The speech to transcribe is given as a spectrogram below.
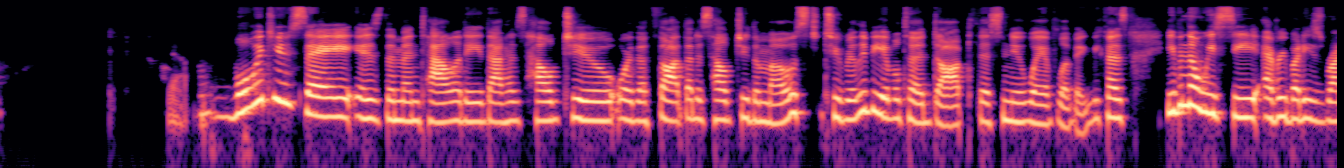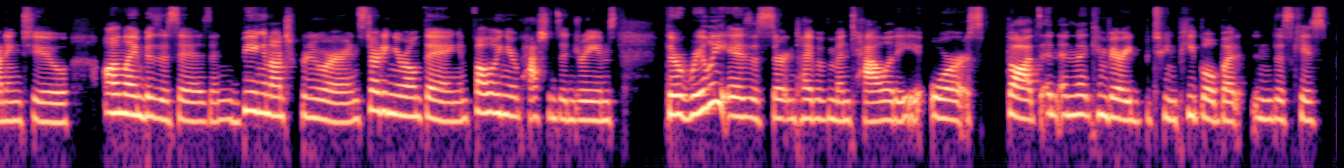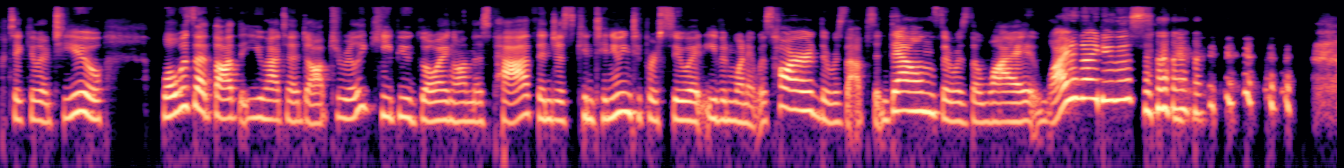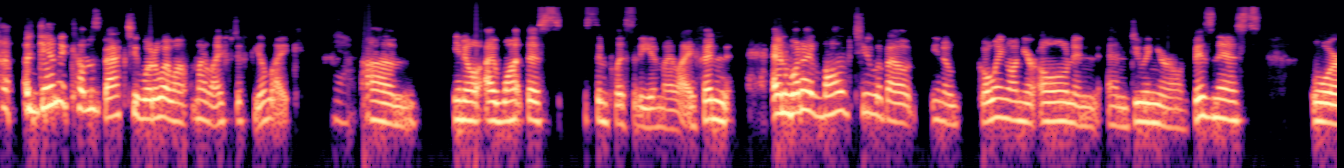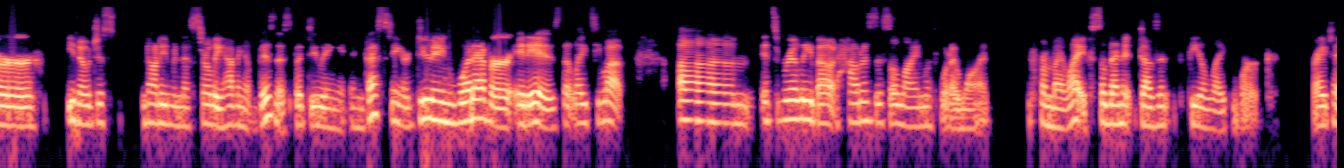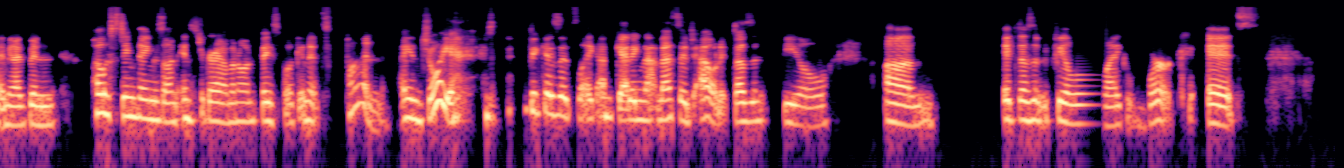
Yeah. What would you say is the mentality that has helped you or the thought that has helped you the most to really be able to adopt this new way of living? Because even though we see everybody's running to online businesses and being an entrepreneur and starting your own thing and following your passions and dreams, there really is a certain type of mentality or thoughts and, and that can vary between people but in this case particular to you what was that thought that you had to adopt to really keep you going on this path and just continuing to pursue it even when it was hard? There was the ups and downs there was the why why did i do this? Again it comes back to what do i want my life to feel like? Yeah. Um you know i want this simplicity in my life. And and what i love too about you know going on your own and and doing your own business or you know just not even necessarily having a business but doing investing or doing whatever it is that lights you up um it's really about how does this align with what i want from my life? So then it doesn't feel like work right? I mean i've been posting things on instagram and on facebook and it's fun. I enjoy it because it's like i'm getting that message out. It doesn't feel um it doesn't feel like work it's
